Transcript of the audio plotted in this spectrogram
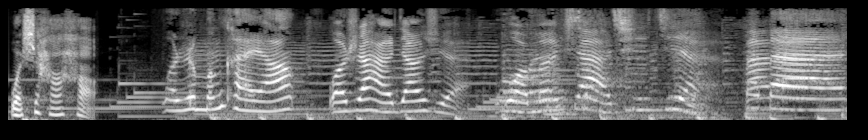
我是好好，我是蒙凯阳，我是韩江雪，我们下期见，拜拜。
